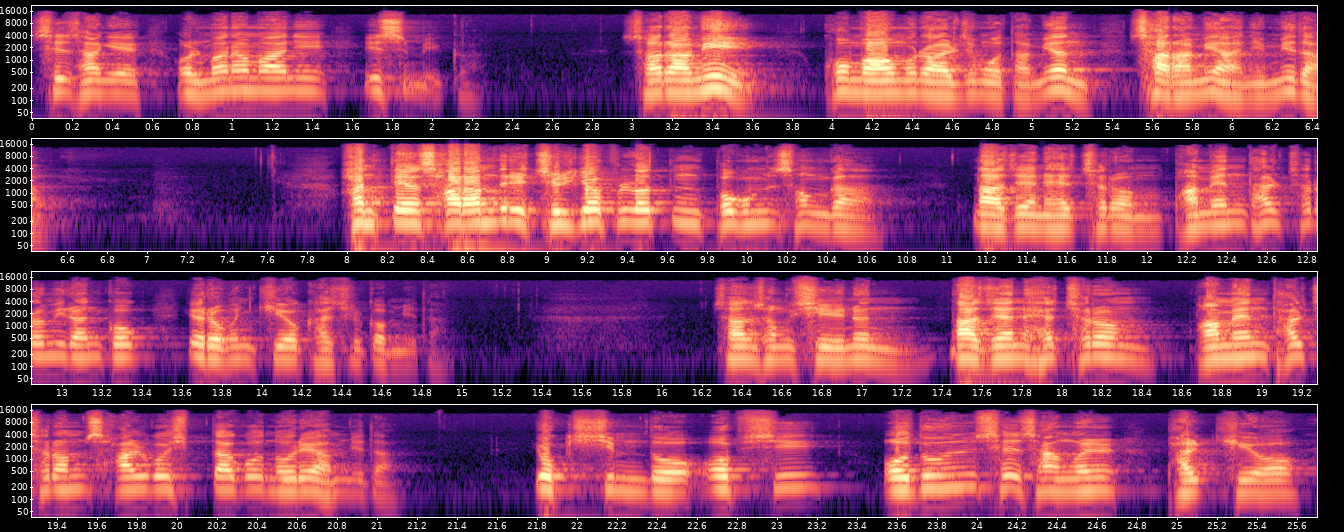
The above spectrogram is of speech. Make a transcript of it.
세상에 얼마나 많이 있습니까? 사람이 고마움을 알지 못하면 사람이 아닙니다. 한때 사람들이 즐겨 불렀던 복음성가 낮엔 해처럼 밤엔 달처럼이란 곡 여러분 기억하실 겁니다. 찬송 시인은 낮엔 해처럼 밤엔 달처럼 살고 싶다고 노래합니다. 욕심도 없이 어두운 세상을 밝히어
